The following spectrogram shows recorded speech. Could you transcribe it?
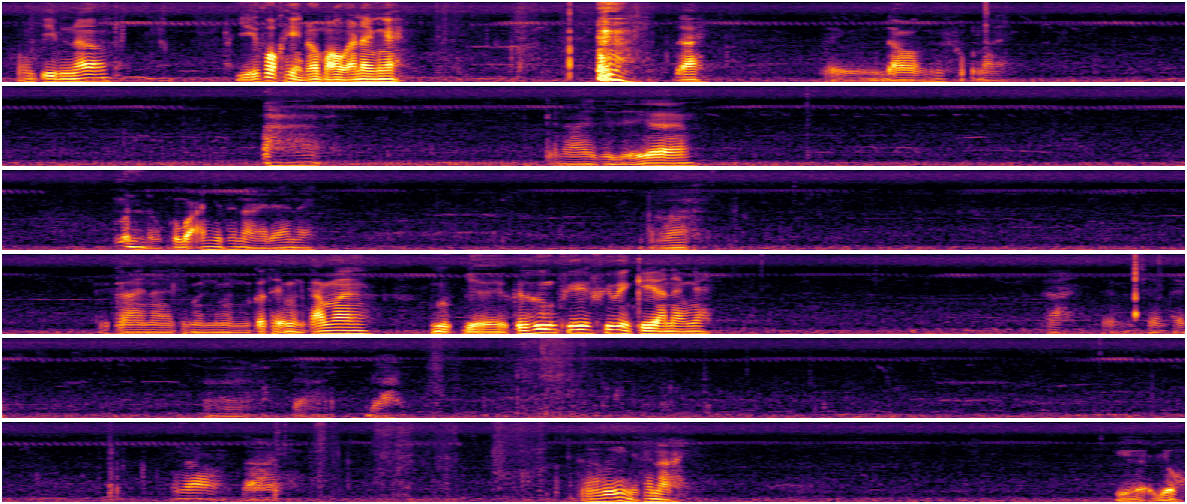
con chim nó dễ phát hiện ra màu anh em nghe. Đây. Thì đo cái khúc này thì để ờ, mình được cái bãi như thế này đây này đó. cái cây này thì mình mình có thể mình cắm ờ, ngược về cái hướng phía phía bên kia anh em nghe đây để mình xem thấy à, đây, đây. Rồi, đây cái hướng như thế này. Ghẹ vô.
